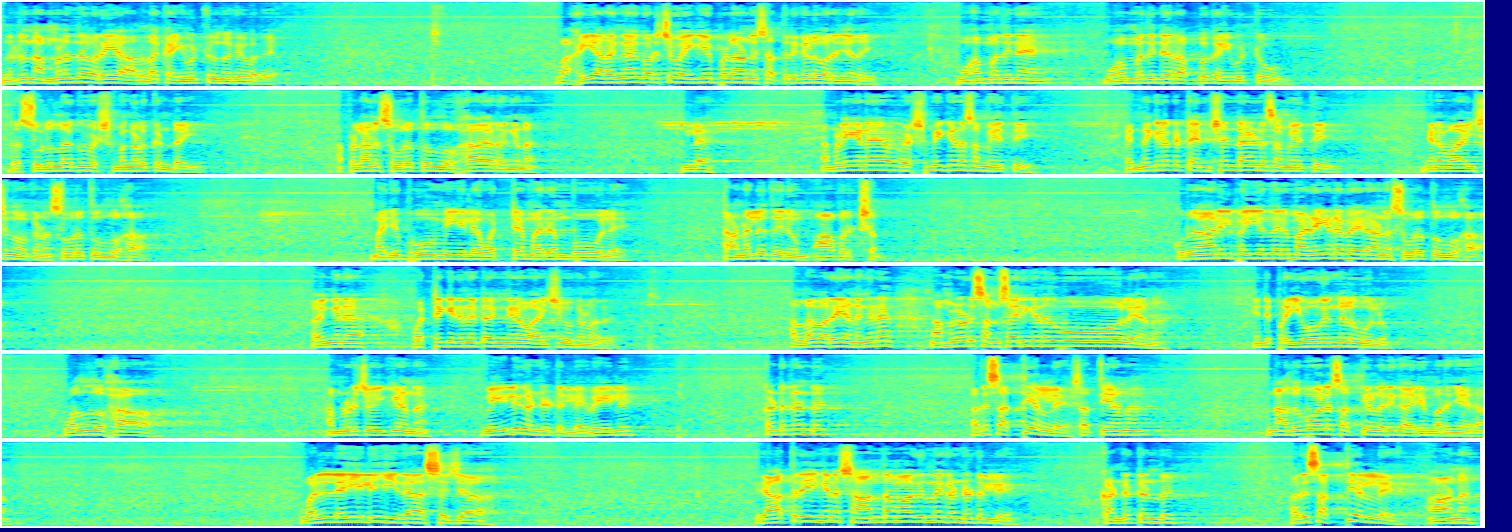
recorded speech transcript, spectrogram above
എന്നിട്ട് നമ്മളെന്താ പറയുക അള്ള കൈവിട്ടു എന്നൊക്കെ പറയാം. വഹി ഇറങ്ങാൻ കുറച്ച് വൈകിയപ്പോഴാണ് ശത്രുക്കൾ പറഞ്ഞത് മുഹമ്മദിനെ മുഹമ്മദിന്റെ റബ്ബ് കൈവിട്ടു. റസൂലുള്ളാക്കും വിഷമങ്ങളൊക്കെ ഉണ്ടായി. അപ്പോഴാണ് സൂറത്തുൽ ലുഹ ഇറങ്ങണത്. അല്ലേ? നമ്മളിങ്ങനെ വിഷമിക്കണ സമയത്ത് എന്തെങ്കിലുമൊക്കെ ടെൻഷൻ ഉണ്ടാകുന്ന സമയത്ത് ഇങ്ങനെ വായിച്ചു നോക്കണം സൂറത്തുൽ ലുഹ മരുഭൂമിയിലെ ഒറ്റമരം പോലെ തണൽ തരും ആ വൃക്ഷം. ഖുർആാനിൽ പെയ്യുന്നൊരു മഴയുടെ പേരാണ് സൂറത്തുൽ ലുഹ. അതിങ്ങനെ ഒറ്റയ്ക്കിരുന്നിട്ട് ഇങ്ങനെ വായിച്ചു നോക്കണത്? അല്ല പറയാണ് ഇങ്ങനെ നമ്മളോട് സംസാരിക്കുന്നത് പോലെയാണ്. എന്റെ പ്രയോഗങ്ങൾ പോലും. വല്ലുഹ. നമ്മളോട് ചോദിക്കുകയാണ് വെയിൽ കണ്ടിട്ടില്ലേ? വെയിൽ കണ്ടിട്ടുണ്ട്? അത് സത്യമല്ലേ? സത്യമാണ് എന്നാൽ അതുപോലെ സത്യമുള്ളൊരു കാര്യം പറഞ്ഞുതരാം. വല്ലയിലി ഇതാ സജ രാത്രി ഇങ്ങനെ ശാന്തമാകുന്നത് കണ്ടിട്ടില്ലേ? കണ്ടിട്ടുണ്ട്. അത് സത്യമല്ലേ? ആണ്.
